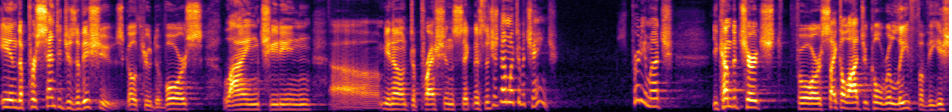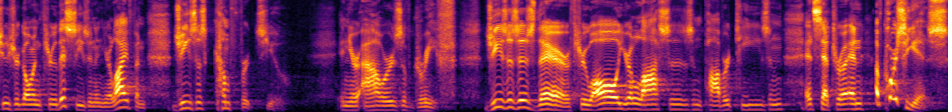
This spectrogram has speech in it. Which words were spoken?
in the percentages of issues. Go through divorce, lying, cheating, um, you know, depression, sickness. There's just not much of a change. Pretty much, you come to church for psychological relief of the issues you're going through this season in your life, and Jesus comforts you in your hours of grief. Jesus is there through all your losses and poverties and etc. And of course he is.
